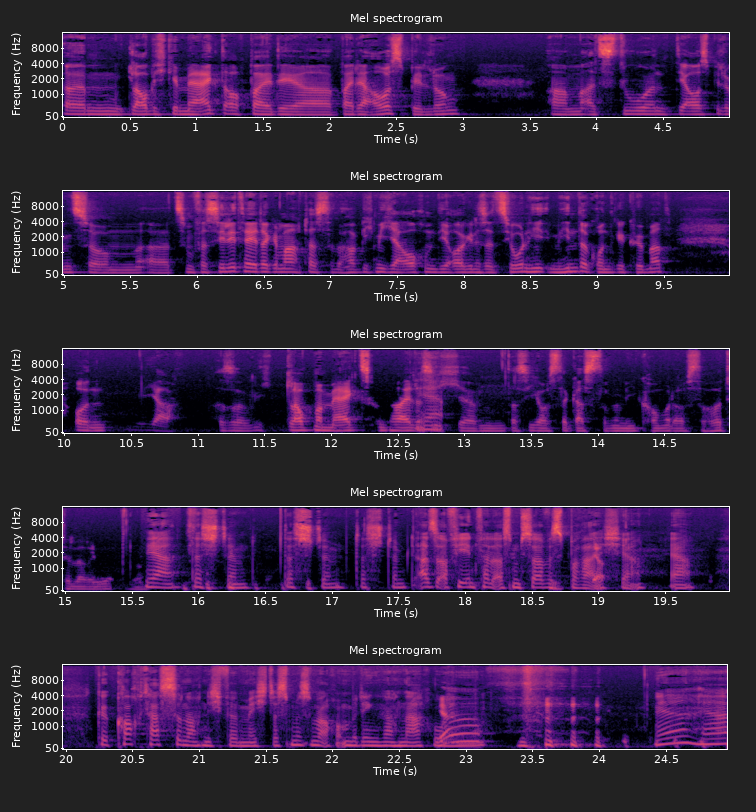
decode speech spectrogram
ähm, glaube ich, gemerkt, auch bei der, bei der Ausbildung. Ähm, als du die Ausbildung zum, äh, zum Facilitator gemacht hast, habe ich mich ja auch um die Organisation im Hintergrund gekümmert. Und ja, also ich glaube, man merkt zum Teil, dass ja. ich, ähm, dass ich aus der Gastronomie komme oder aus der Hotellerie. Ja, das stimmt, das stimmt, das stimmt. Also auf jeden Fall aus dem Servicebereich, ja. ja, ja. Gekocht hast du noch nicht für mich. Das müssen wir auch unbedingt noch nachholen. Ja. Ne? Ja, ja.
